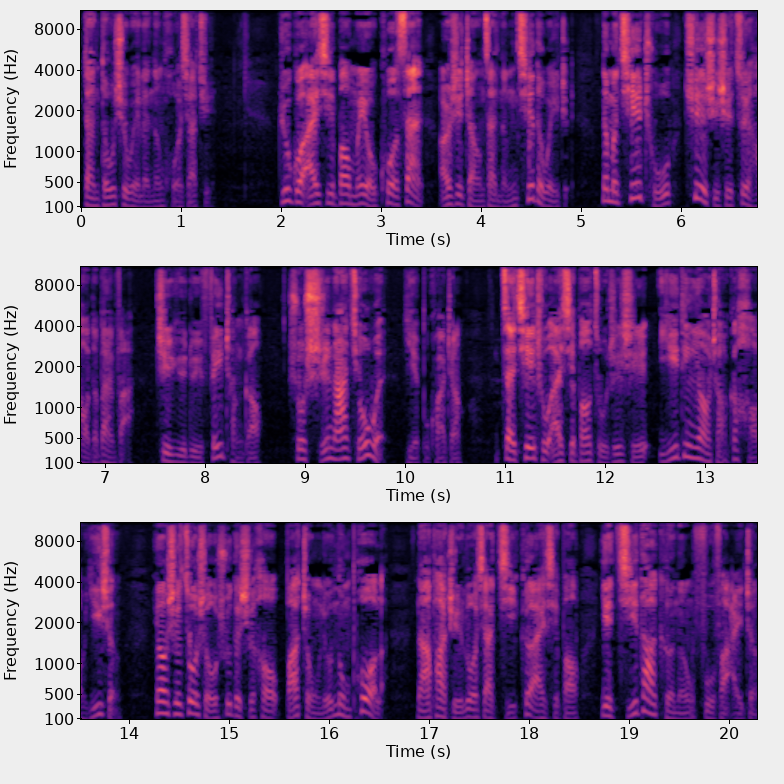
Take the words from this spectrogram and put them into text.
但都是为了能活下去。如果癌细胞没有扩散，而是长在能切的位置。那么切除确实是最好的办法，治愈率非常高，说十拿九稳也不夸张。在切除癌细胞组织时，一定要找个好医生。要是做手术的时候把肿瘤弄破了，哪怕只落下几个癌细胞，也极大可能复发癌症。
